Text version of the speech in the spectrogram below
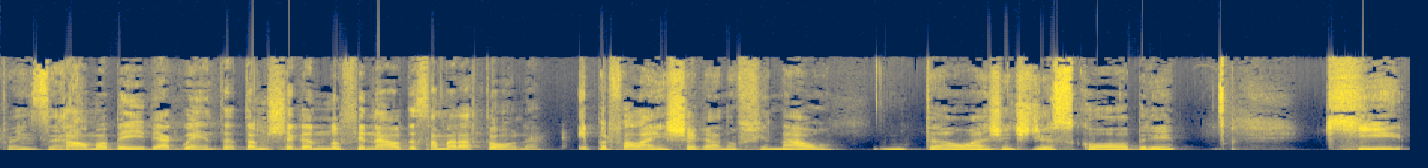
Pois é. Calma, baby, aguenta. Estamos chegando no final dessa maratona. E por falar em chegar no final, então a gente descobre que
